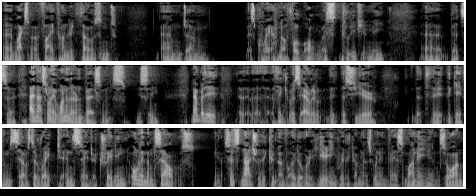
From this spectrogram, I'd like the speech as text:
uh, maximum of 500,000. And, um, that's quite an awful long list, believe you me. Uh, but, uh, and that's only one of their investments, you see. Remember they, uh, I think it was earlier this year that they, they gave themselves the right to insider trading, only themselves. You know, since naturally they couldn't avoid overhearing where the government is going to invest money and so on,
